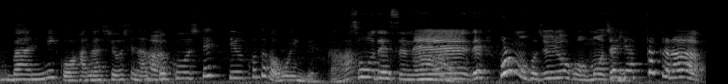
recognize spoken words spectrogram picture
番にこう話をして納得をしてっていうことが多いんですか、そうですね、はい。でホルモン補充療法もじゃあやったから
